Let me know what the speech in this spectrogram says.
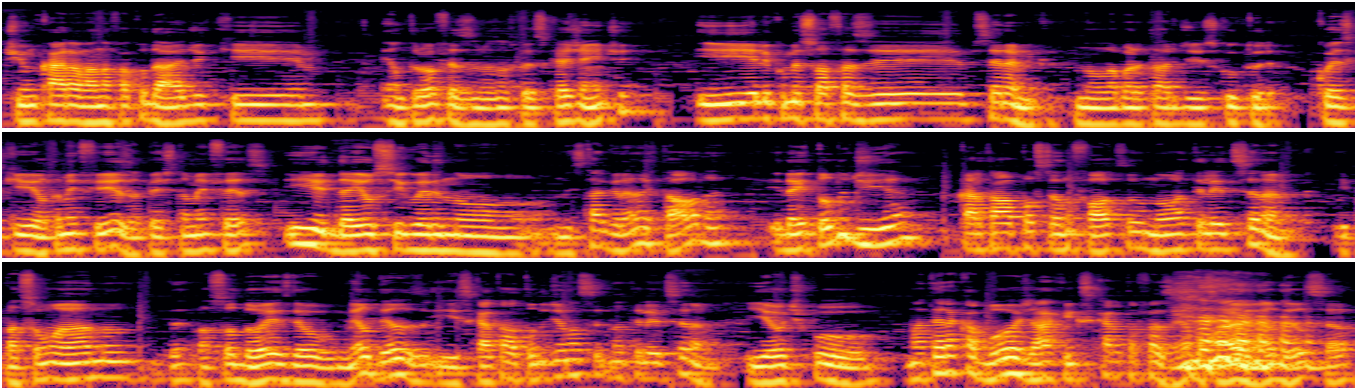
Tinha um cara lá na faculdade que entrou, fez as mesmas coisas que a gente. E ele começou a fazer cerâmica no laboratório de escultura. Coisa que eu também fiz, a Peixe também fez. E daí eu sigo ele no, no Instagram e tal, né? E daí todo dia o cara tava postando foto no ateliê de cerâmica. E passou um ano, passou dois, deu, meu Deus, e esse cara tava todo dia no, ateliê de cerâmica. E eu, tipo, matéria acabou já, o que, que esse cara tá fazendo, sabe? Meu Deus do céu.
